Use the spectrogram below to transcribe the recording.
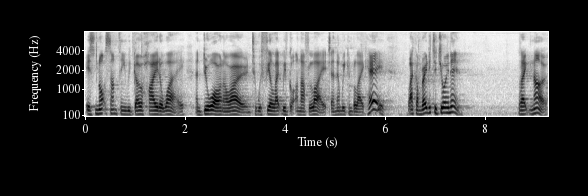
is not something we go hide away and do on our own till we feel like we've got enough light, and then we can be like, hey, like I'm ready to join in. Like, no.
